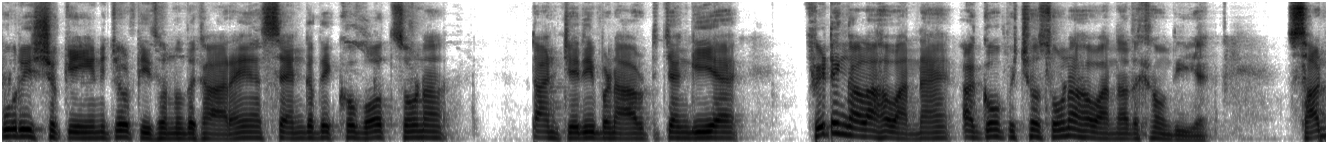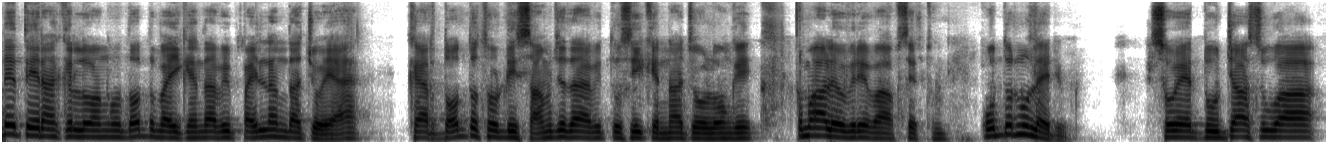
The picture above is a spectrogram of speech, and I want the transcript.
ਪੂਰੀ ਸ਼ੌਕੀਨ ਝੋਟੀ ਤੁਹਾਨੂੰ ਦਿਖਾ ਰਹੇ ਹਾਂ। ਸਿੰਗ ਦੇਖੋ, ਬਹੁਤ ਸੋਹਣਾ, ਢਾਂਚੇ ਦੀ ਬਣਾਵਟ ਚੰਗੀ ਹੈ ਫਿਟਿੰਗ ਵਾਲਾ ਹਵਾਨਾ ਹੈ, ਅੱਗੋਂ ਪਿੱਛੋਂ ਸੋਹਣਾ ਹਵਾਨਾ ਦਿਖਾਉਂਦੀ ਹੈ। 13.5 ਕਿਲੋ ਵਾਂਗੂ ਦੁੱਧ ਬਾਈ ਕਹਿੰਦਾ ਵੀ ਪਹਿਲਾਂ ਦਾ ਚੋਇਆ ਖੈਰ ਦੁੱਧ ਤੁਹਾਡੀ ਸਮਝਦਾ ਵੀ ਤੁਸੀਂ ਕਿੰਨਾ ਚੋਲੋਗੇ। ਕਮਾ ਲਿਓ ਵੀਰੇ ਵਾਪਸ ਇੱਥੋਂ। ਉਧਰ ਨੂੰ ਲੈ ਜਾਓ। ਸੋ ਇਹ ਦੂਜਾ ਸੂਆ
